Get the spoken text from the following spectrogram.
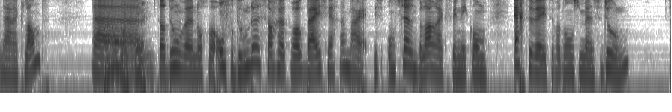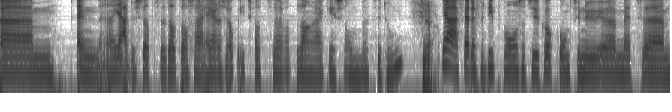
naar een klant. Ah, okay. Dat doen we nog wel onvoldoende, zal ik er ook bij zeggen. Maar is ontzettend belangrijk, vind ik, om echt te weten wat onze mensen doen. Um, en uh, ja, dus dat, dat als HR is ook iets wat, uh, wat belangrijk is om uh, te doen. Ja. ja, verder verdiepen we ons natuurlijk ook continu met ehm,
